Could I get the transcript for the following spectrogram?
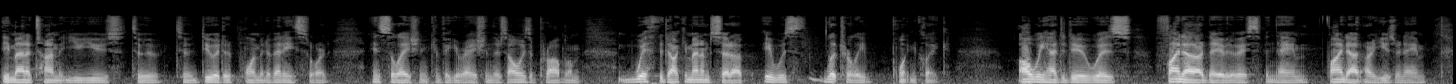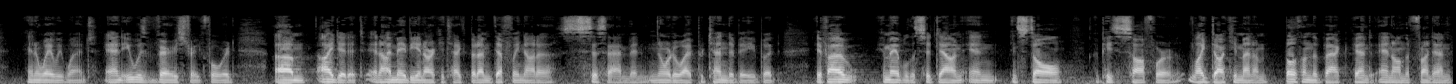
the amount of time that you use to, to do a deployment of any sort, installation, configuration. There's always a problem. With the Documentum setup, it was literally point and click. All we had to do was find out our database name, find out our username, and away we went. And it was very straightforward. Um, I did it, and I may be an architect, but I'm definitely not a sysadmin, nor do I pretend to be. But if I am able to sit down and install a piece of software like Documentum, both on the back end and on the front end,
